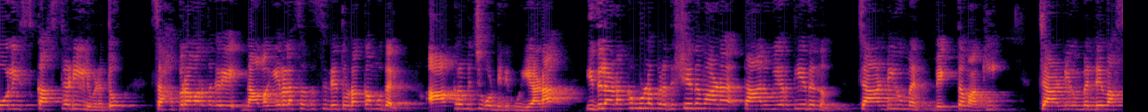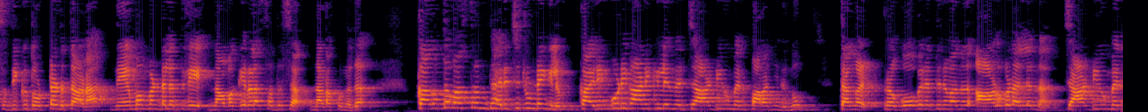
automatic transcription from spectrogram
പോലീസ് കസ്റ്റഡിയിൽ കസ്റ്റഡിയിലുമെടുത്തു സഹപ്രവർത്തകരെ നവകേരള സദസ്സിന്റെ തുടക്കം മുതൽ ആക്രമിച്ചുകൊണ്ടിരിക്കുകയാണ്. ഇതിലടക്കമുള്ള പ്രതിഷേധമാണ് താൻ ഉയർത്തിയതെന്നും ചാണ്ടിയുമ്മൻ വ്യക്തമാക്കി. ചാണ്ടിയുമ്മന്റെ വസതിക്ക് തൊട്ടടുത്താണ് നേമം മണ്ഡലത്തിലെ നവകേരള സദസ്സ് നടക്കുന്നത്. കറുത്ത വസ്ത്രം ധരിച്ചിട്ടുണ്ടെങ്കിലും കരിങ്കൊടി കാണിക്കില്ലെന്ന് ചാണ്ടിയുമ്മൻ പറഞ്ഞിരുന്നു. തങ്ങൾ പ്രകോപനത്തിന് വന്ന ആളുകളല്ലെന്ന് ചാണ്ടിയുമ്മൻ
